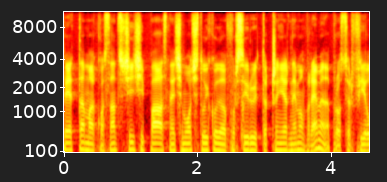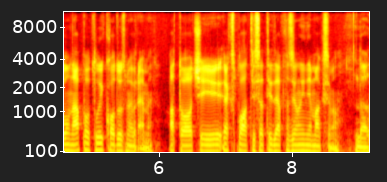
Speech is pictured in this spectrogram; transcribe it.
petama, konstantno će ići pas, neće moći toliko da forsiraju trčanje jer nema vremena, prosto jer Fila u napadu toliko oduzme vremena. A to će eksploatisati defensivna linija maksimalno. Da,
